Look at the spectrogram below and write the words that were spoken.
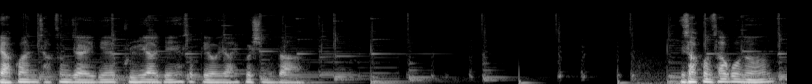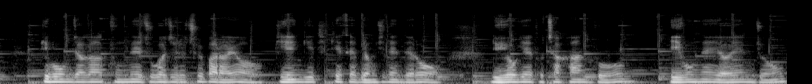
약관 작성자에게 불리하게 해석되어야 할 것입니다. 이 사건 사고는 피보험자가 국내 주거지를 출발하여 비행기 티켓에 명시된 대로 뉴욕에 도착한 후 미국 내 여행 중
